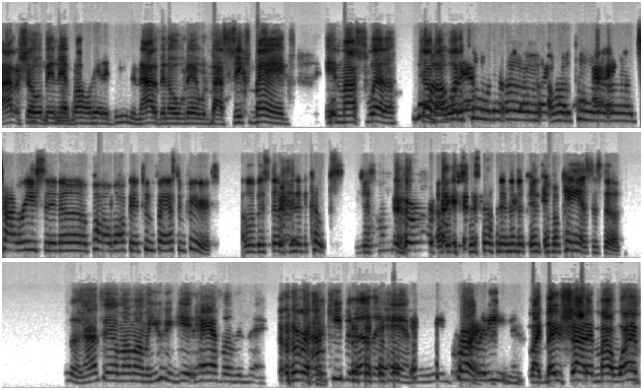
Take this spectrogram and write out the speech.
I'd have sure been that bald headed demon. I'd have been over there with about six bags in my sweater. No, Talk about I what would have pulled, uh, I would have pulled uh, Tyrese and uh, Paul Walker in Too Fast and Furious. I would have been stuffing in the coats, just I would have been stuffing in, the, in, in my pants and stuff. Look, I tell my mama, you can get half of it back. right. I'm keeping the other half. Right. it even. Like they shot at my wife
